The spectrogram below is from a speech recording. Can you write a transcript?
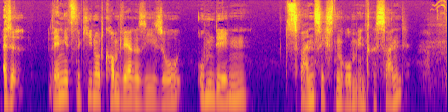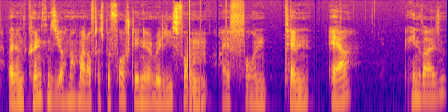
Also, wenn jetzt eine Keynote kommt, wäre sie so um den 20. rum interessant, weil dann könnten sie auch nochmal auf das bevorstehende Release vom iPhone XR hinweisen.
